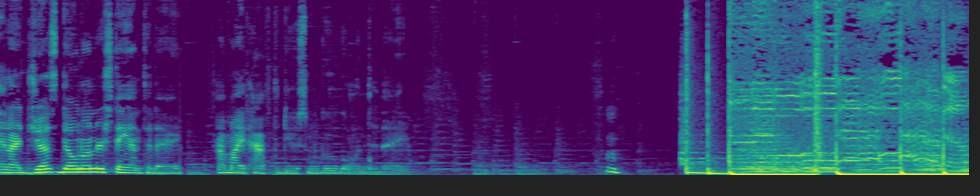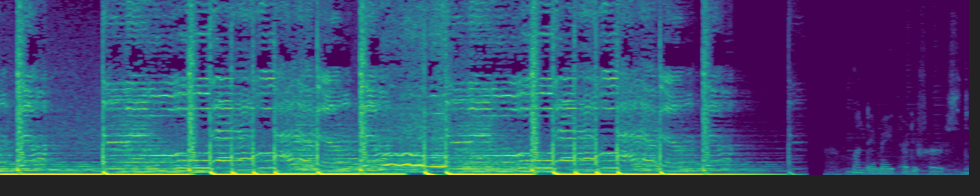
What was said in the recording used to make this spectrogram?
And I just don't understand today. I might have to do some Googling today. Hmm. May 31st.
